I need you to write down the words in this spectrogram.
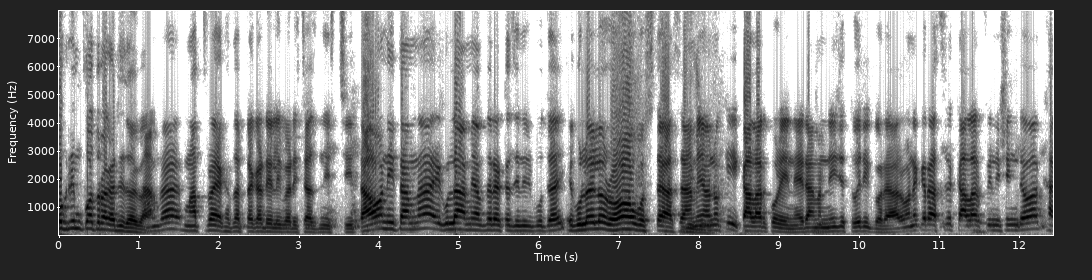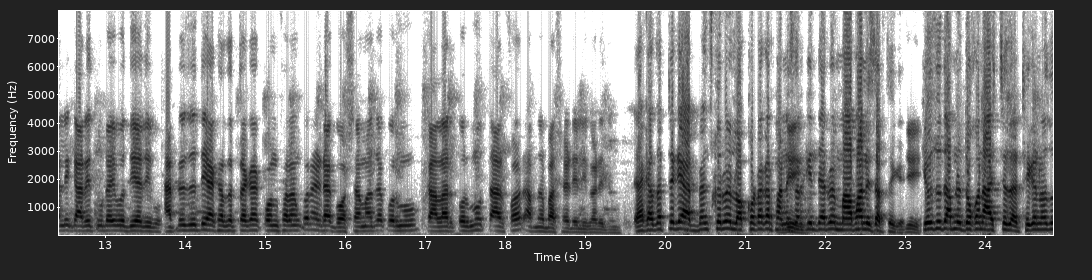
অগ্রিম কত টাকা দিতে হবে? আমরা মাত্র এক হাজার টাকা ডেলিভারি চার্জ নিচ্ছি। তাও নিতাম না এগুলো আমি আপনাদের একটা জিনিস বুঝাই। এগুলো হলো র অবস্থায় আছে। আমি অনেক কি কালার করি না এটা আমার নিজে তৈরি করে। আর অনেকের আছে কালার ফিনিশিং দেওয়া খালি গাড়ি তুটাইবো দিয়ে দিব। আপনি যদি এক হাজার টাকা কনফার্ম করেন এটা ঘষা মাজা করব কালার করব তারপর আপনার বাসায় ডেলিভারি দেবো। এক হাজার টাকা অ্যাডভান্স করবে লক্ষ টাকার ফার্নিচার কিনতে পারবে মা ফার্নিচার থেকে। কেউ যদি আপনার দোকানে আসতে যায় ঠিকানা তো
